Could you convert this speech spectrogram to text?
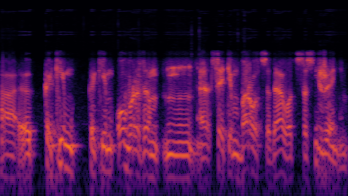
а э, каким, каким образом с этим бороться, да, вот со снижением,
